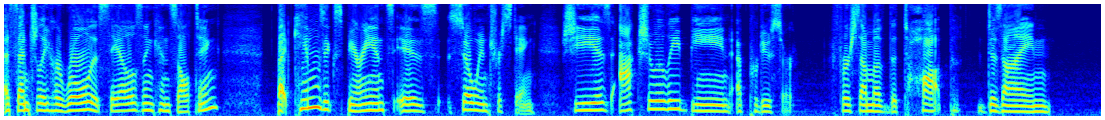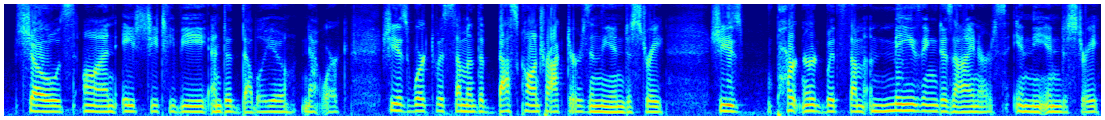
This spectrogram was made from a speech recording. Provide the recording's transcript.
essentially, her role is sales and consulting. But Kim's experience is so interesting. She is actually being a producer for some of the top design shows on HGTV and the W network. She has worked with some of the best contractors in the industry. She's partnered with some amazing designers in the industry.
